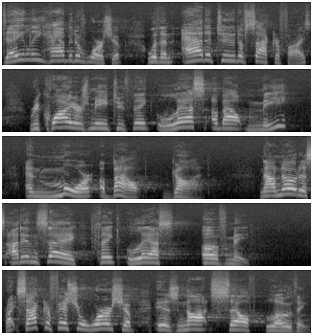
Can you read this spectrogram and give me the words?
daily habit of worship with an attitude of sacrifice requires me to think less about me and more about God. Now, notice I didn't say think less of me. Right? Sacrificial worship is not self loathing.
